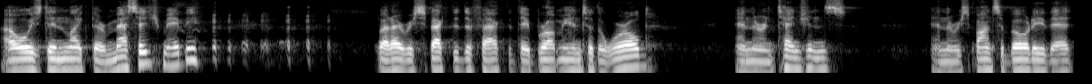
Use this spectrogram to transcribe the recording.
I always didn't like their message, maybe, but I respected the fact that they brought me into the world and their intentions and the responsibility that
